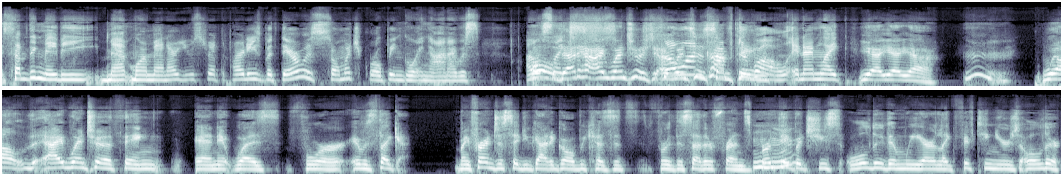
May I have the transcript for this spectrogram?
something maybe more men are used to at the parties, but there was so much groping going on. I was, I Oh, like, that I went to. a- so I went to something. and I'm like, Yeah, yeah, yeah. Hmm. Well, I went to a thing and it was for, it was like, my friend just said, you got to go because it's for this other friend's Mm-hmm. birthday, but she's older than we are, like 15 years older.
